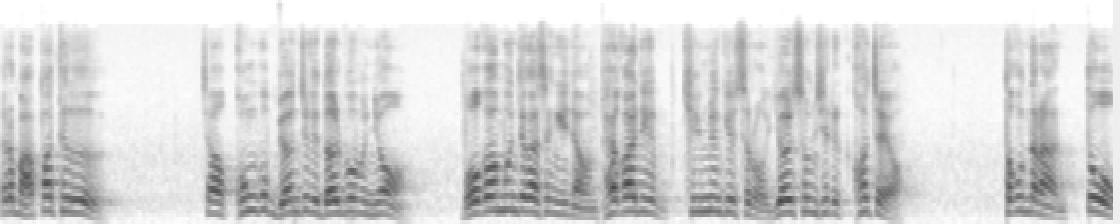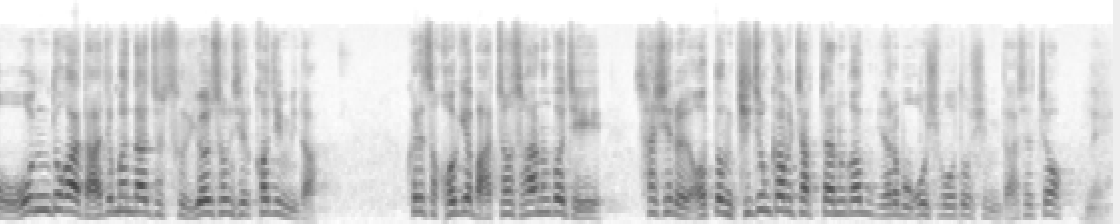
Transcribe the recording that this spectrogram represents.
여러분 아파트 자 공급 면적이 넓으면요 뭐가 문제가 생기냐면 배관이 길면 길수록 열 손실이 커져요. 더군다나 또 온도가 낮으면 낮을수록 열 손실이 커집니다. 그래서 거기에 맞춰서 하는 거지 사실을 어떤 기준값을 잡자는 건 여러분 55도십니다. 아셨죠? 네.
